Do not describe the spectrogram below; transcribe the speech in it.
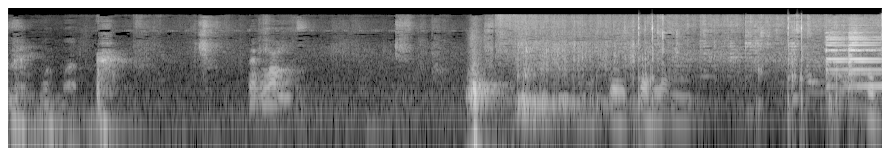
buat buat telang. Buat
